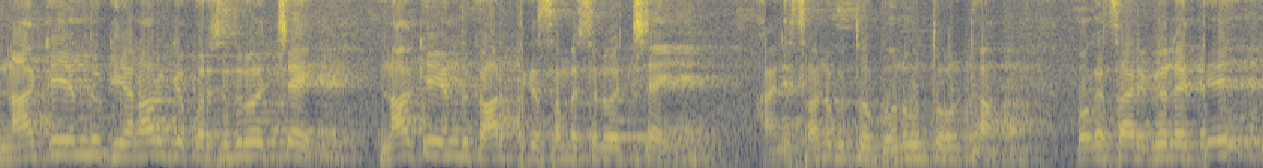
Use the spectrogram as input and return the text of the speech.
నాకే ఎందుకు అనారోగ్య పరిస్థితులు వచ్చాయి? నాకే ఎందుకు ఆర్థిక సమస్యలు వచ్చాయి? అని సనుగుతూ గొనుగుతూ ఉంటాం. ఒకసారి వీలైతే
